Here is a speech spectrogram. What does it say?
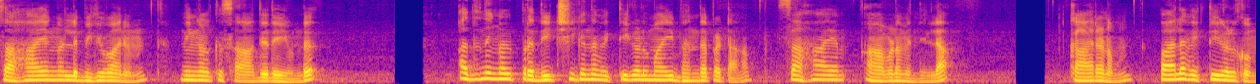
സഹായങ്ങൾ ലഭിക്കുവാനും നിങ്ങൾക്ക് സാധ്യതയുണ്ട്. അത് നിങ്ങൾ പ്രതീക്ഷിക്കുന്ന വ്യക്തികളുമായി ബന്ധപ്പെട്ട സഹായം ആവണമെന്നില്ല. കാരണം പല വ്യക്തികൾക്കും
